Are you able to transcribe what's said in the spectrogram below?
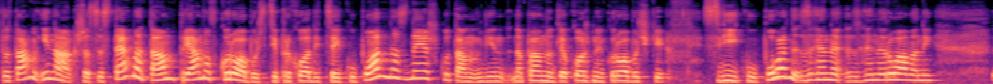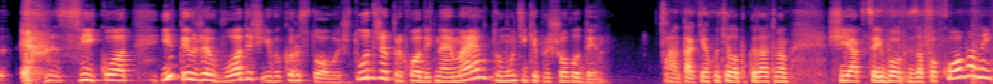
то там інакша система, там прямо в коробочці приходить цей купон на знижку. Там він, напевно, для кожної коробочки свій купон згенерований. Свій код, і ти вже вводиш і використовуєш. Тут же приходить на емейл, тому тільки прийшов один. А так, я хотіла показати вам, що як цей бокс запакований.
